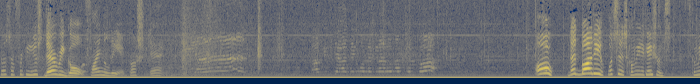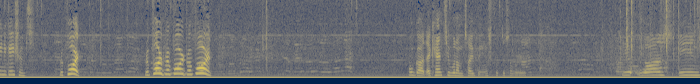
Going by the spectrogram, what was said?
Guys are freaking useless. There we go. Finally. Gosh dang. Oh! Dead body! What's this? Communications. Communications. Report! Report, report, report! Oh god, I can't see what I'm typing. Let's put this over here. It was in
